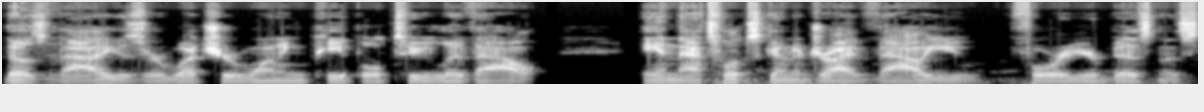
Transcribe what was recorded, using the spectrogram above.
those values are what you're wanting people to live out. And that's what's mm-hmm. going to drive value for your business.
